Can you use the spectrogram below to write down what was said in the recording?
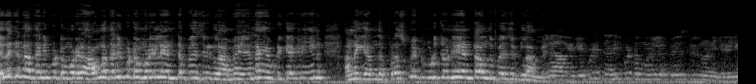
எதுக்கு நான் தனிப்பட்ட முறையில்? அவங்க தனிப்பட்ட முறையில் என்கிட்ட பேசிருக்கலாமே என்னங்க இப்படி கேட்குறீங்கன்னு அன்னைக்கு அந்த பிரஸ் மீட் முடிச்சோடனே என்கிட்ட வந்து பேசிருக்கலாமே எப்படி தனிப்பட்ட முறையில பேசுறீங்கன்னு நினைக்கிறீங்க?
